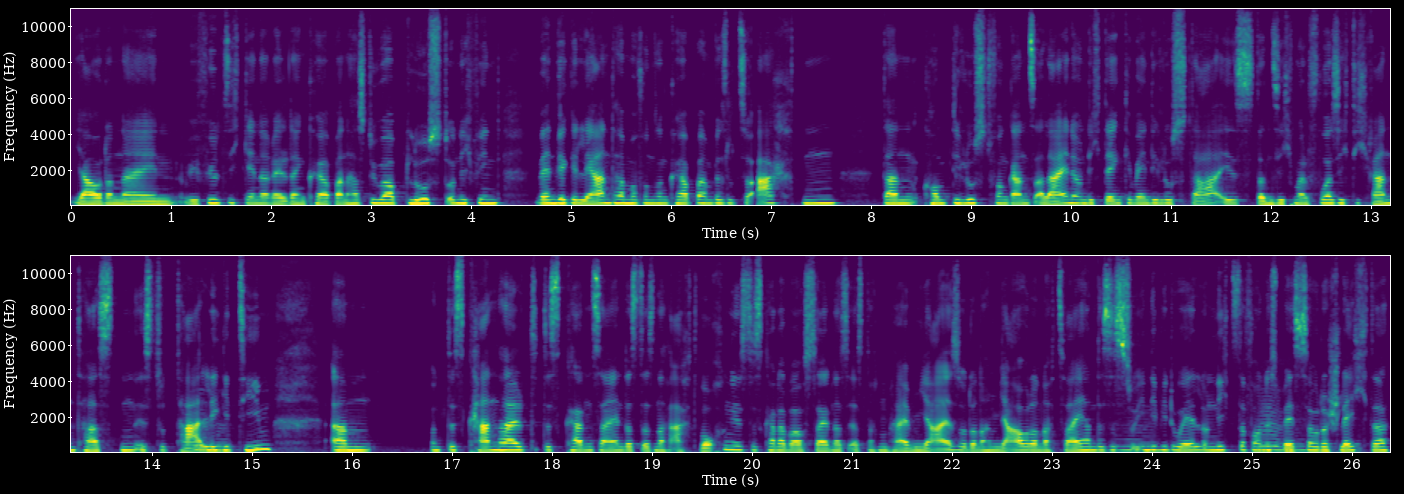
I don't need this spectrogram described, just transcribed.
Ja oder nein? Wie fühlt sich generell dein Körper an? Hast du überhaupt Lust? Und ich finde, wenn wir gelernt haben, auf unseren Körper ein bisschen zu achten, dann kommt die Lust von ganz alleine. Und ich denke, wenn die Lust da ist, dann sich mal vorsichtig rantasten, ist total mhm. legitim. Ähm, und das kann halt, das kann sein, dass das nach acht Wochen ist. Das kann aber auch sein, dass erst nach einem halben Jahr ist oder nach einem Jahr oder nach zwei Jahren. Das ist mhm. so individuell und nichts davon mhm. ist besser oder schlechter.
